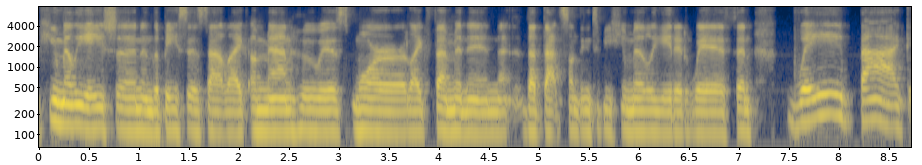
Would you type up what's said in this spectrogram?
humiliation and the basis that like a man who is more like feminine that that's something to be humiliated with and way back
